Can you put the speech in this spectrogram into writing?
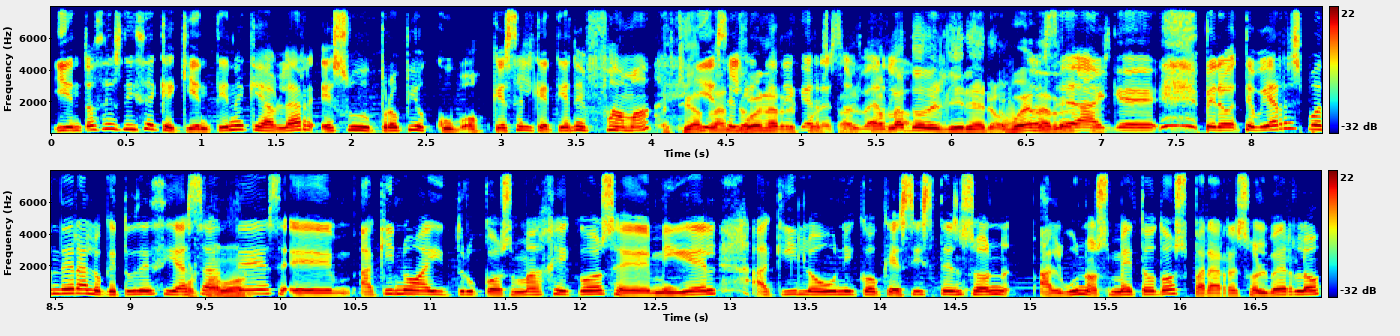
Y entonces dice que quien tiene que hablar es su propio cubo, que es el que tiene fama Estoy y es el que tiene que resolverlo. Está hablando del dinero. Buena o sea que, pero te voy a responder a lo que tú decías antes. eh, aquí no hay trucos mágicos, eh, Miguel. Aquí lo único que existen son algunos métodos para resolverlo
